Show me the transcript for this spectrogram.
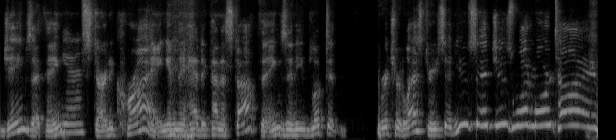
James, I think, Yeah. started crying and they had to kind of stop things. And he looked at Richard Lester. And he said, You said just one more time.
